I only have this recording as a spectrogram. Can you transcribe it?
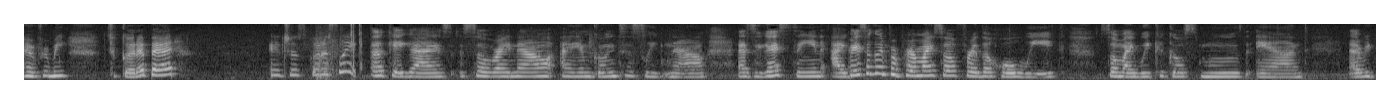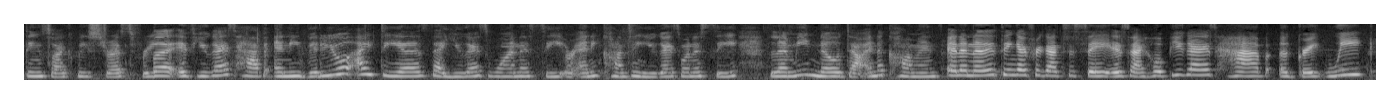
time for me to go to bed and just go to sleep. Okay guys so right now i am going to sleep now. As you guys seen i basically prepare myself for the whole week so my week could go smooth and everything so I could be stress free. But if you guys have any video ideas that you guys want to see or any content you guys want to see, let me know down in the comments. And another thing I forgot to say is I hope you guys have a great week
